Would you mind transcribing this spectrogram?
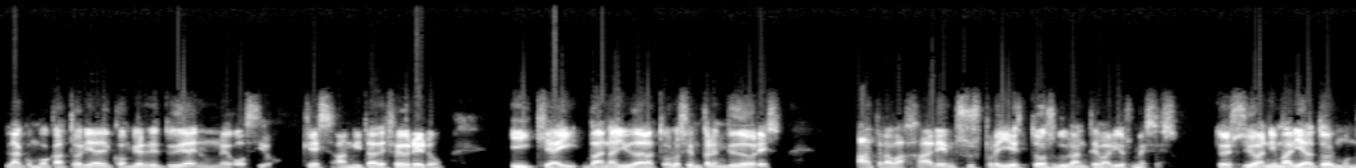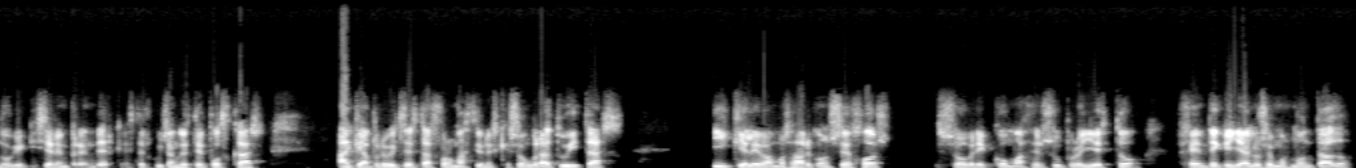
la convocatoria de Convierte tu idea en un negocio, que es a mitad de febrero y que ahí van a ayudar a todos los emprendedores a trabajar en sus proyectos durante varios meses. Entonces, yo animaría a todo el mundo que quisiera emprender, que esté escuchando este podcast, a que aproveche estas formaciones que son gratuitas y que le vamos a dar consejos sobre cómo hacer su proyecto, gente que ya los hemos montado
